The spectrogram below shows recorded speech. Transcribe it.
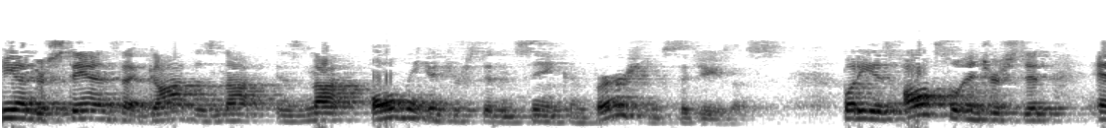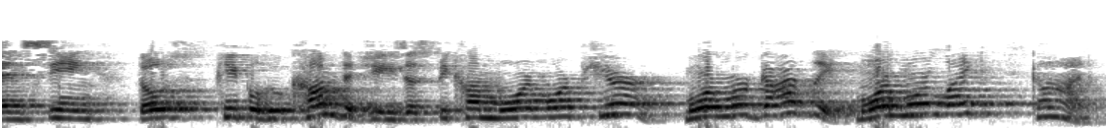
He understands that God does not, is not only interested in seeing conversions to Jesus, but He is also interested in seeing those people who come to Jesus become more and more pure, more and more godly, more and more like God.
